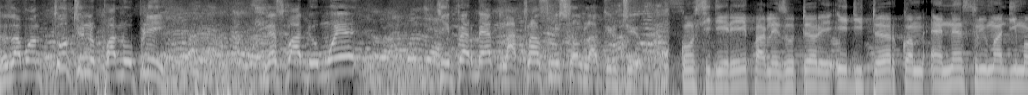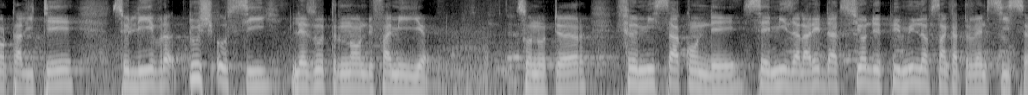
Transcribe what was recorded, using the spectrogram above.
nous avons toute une panoplie, n'est-ce pas, de moyens qui permettent la transmission de la culture. Considéré par les auteurs et éditeurs comme un instrument d'immortalité, ce livre touche aussi les autres noms de famille. Son auteur, Femissa Condé, s'est mis à la rédaction depuis 1986.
